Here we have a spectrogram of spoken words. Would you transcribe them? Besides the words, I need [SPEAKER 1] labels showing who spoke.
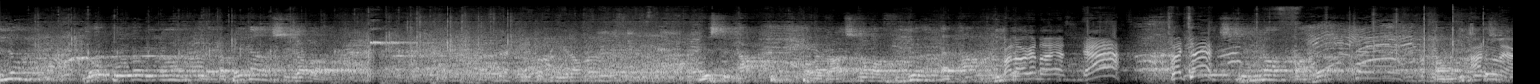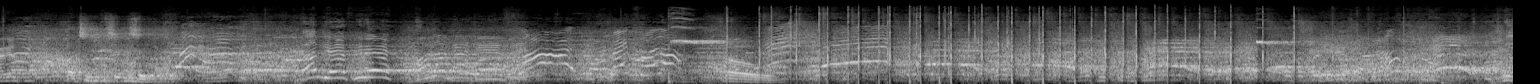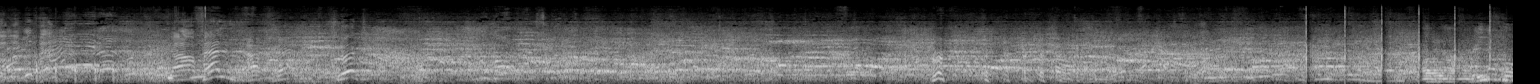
[SPEAKER 1] 4. Blå bøger vinder Rebecca Sillervold. Næste kamp på madras nummer 4 er kamp
[SPEAKER 2] Godt nok, Andreas. Ja! Træk til!
[SPEAKER 1] Timner fra Hør og Niklas
[SPEAKER 2] udmærket.
[SPEAKER 1] fra Team CNC.
[SPEAKER 3] Ja,
[SPEAKER 4] fald. Ja, er fald. Flyt. Og
[SPEAKER 2] jeg
[SPEAKER 3] er vinder på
